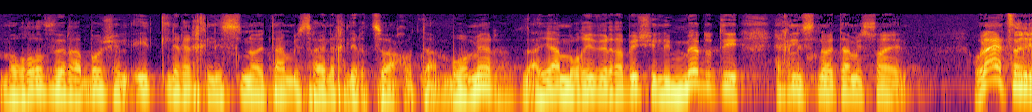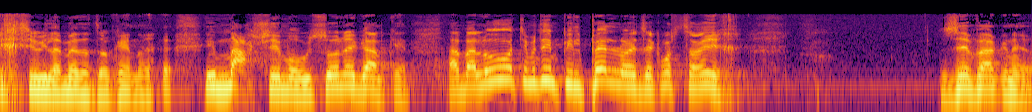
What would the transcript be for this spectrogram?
מורו ורבו של היטלר, איך לשנוא את עם ישראל, איך לרצוח אותם. הוא אומר, זה היה מורי ורבי שלימד אותי איך לשנוא את עם ישראל. אולי צריך שהוא ילמד אותו, כן, יימח שמו, הוא שונא גם כן. אבל הוא, אתם יודעים, פלפל לו את זה כמו שצריך. זה וגנר.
